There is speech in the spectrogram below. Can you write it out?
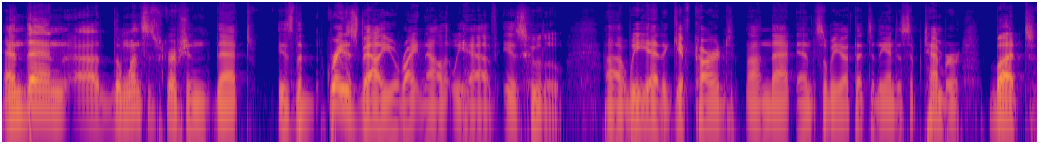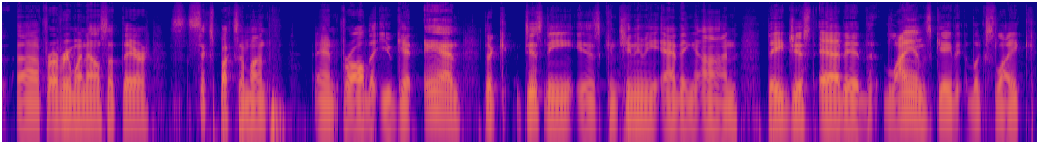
And then uh, the one subscription that is the greatest value right now that we have is Hulu. Uh, we had a gift card on that, and so we got that to the end of September. But uh, for everyone else out there, six bucks a month, and for all that you get, and Disney is continually adding on. They just added Lionsgate, it looks like,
